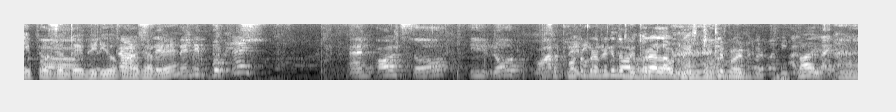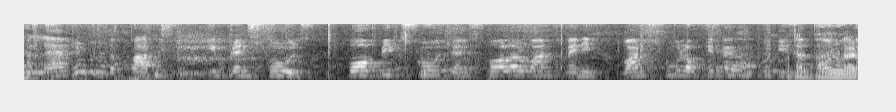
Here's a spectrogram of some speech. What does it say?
এই পর্যন্তই ভিডিও করা যাবে। ফটোগ্রাফি কিন্তু ভিতরে অ্যালাউড স্ট্রিক্টলি বাংলার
